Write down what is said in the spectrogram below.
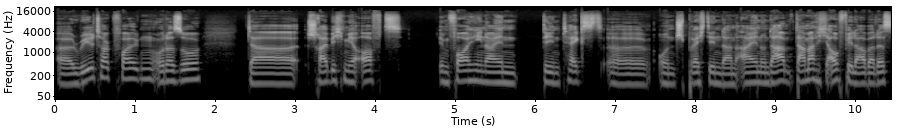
äh, Real Talk-Folgen oder so, da schreibe ich mir oft im Vorhinein den Text äh, und spreche den dann ein. Und da, da mache ich auch Fehler, aber das,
